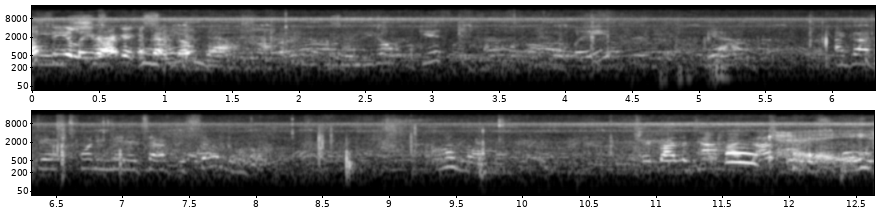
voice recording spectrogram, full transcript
I'll see you later. I gotta get that done. I got there 20 minutes after 7. By the time I got Okay.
